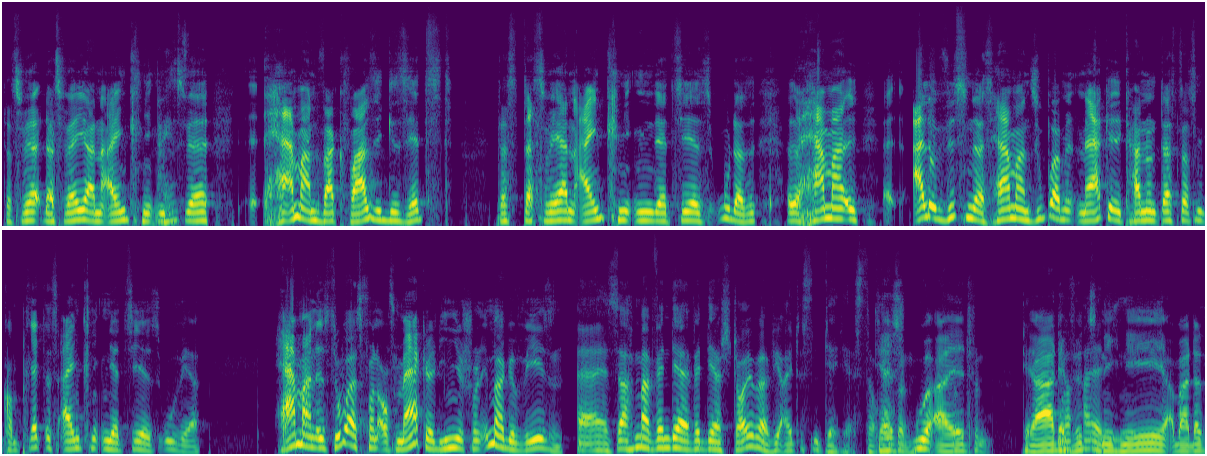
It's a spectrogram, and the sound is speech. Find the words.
Das wäre das wär ja ein Einknicken. Das wär, Hermann war quasi gesetzt. Das, das wäre ein Einknicken der CSU. Das, also Hermann, äh, alle wissen, dass Hermann super mit Merkel kann und dass das ein komplettes Einknicken der CSU wäre. Hermann ist sowas von auf Merkel-Linie schon immer gewesen. Äh, sag mal, wenn der, wenn der Stoiber, wie alt ist denn der? Der ist doch Der ist uralt. schon- der ja, ist der wird's nicht, nee, aber das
